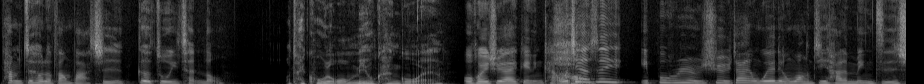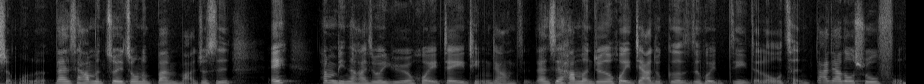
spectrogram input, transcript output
他们最后的方法是各住一层楼。哦，太酷了！我没有看过哎，我回去再给你看。我记得是一部日剧，但我有点忘记它的名字是什么了。但是他们最终的办法就是，哎，他们平常还是会约会 dating 这样子，但是他们就是回家就各自回自己的楼层，大家都舒服。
